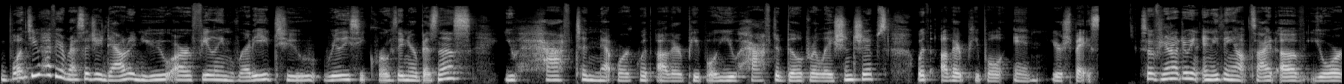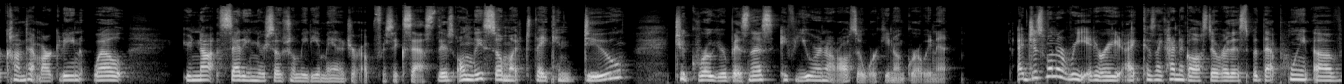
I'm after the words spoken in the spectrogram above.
once you have your messaging down and you are feeling ready to really see growth in your business, you have to network with other people. You have to build relationships with other people in your space. So if you're not doing anything outside of your content marketing, well, you're not setting your social media manager up for success. There's only so much they can do to grow your business if you are not also working on growing it. I just want to reiterate because I, I kind of glossed over this, but that point of,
